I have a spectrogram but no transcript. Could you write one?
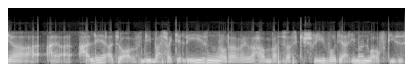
ja alle, also in dem, was wir gelesen oder wir haben was, was geschrieben wurde, ja immer nur auf dieses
